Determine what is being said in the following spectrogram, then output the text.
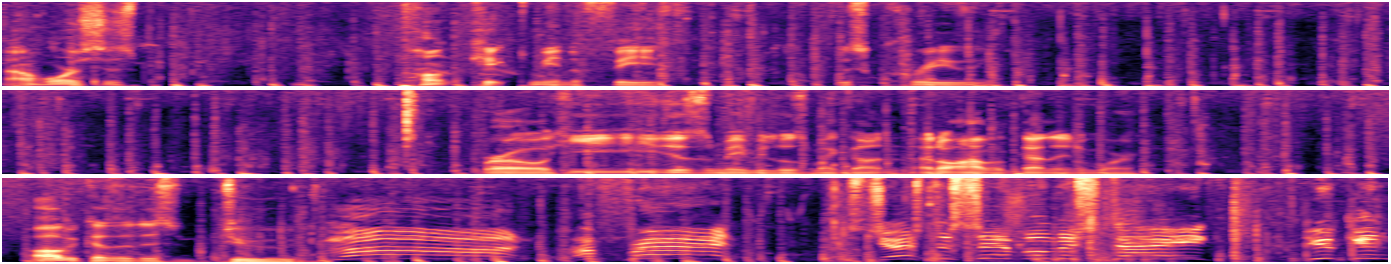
That horse just punk kicked me in the face. Just crazy. Bro, he, he just made me lose my gun. I don't have a gun anymore. All because of this dude. Come on, my friend. It's just a simple mistake. You can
